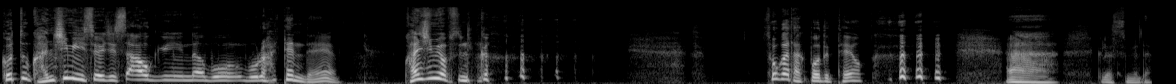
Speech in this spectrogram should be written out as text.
그것도 관심이 있어야지 싸우기나 뭐, 뭐를 할 텐데, 관심이 없으니까. 소가 닭 버듯해요. 아, 그렇습니다.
